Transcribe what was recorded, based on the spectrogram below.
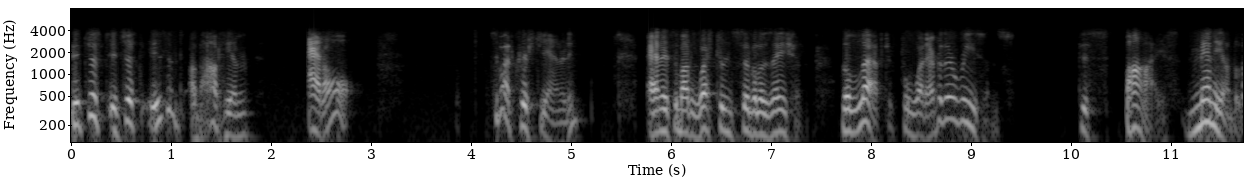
It just it just isn't about him at all. It's about Christianity, and it's about Western civilization. The left, for whatever their reasons, despise many of them.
